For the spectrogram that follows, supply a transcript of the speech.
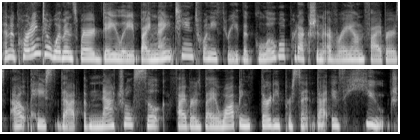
And according to Women's Wear Daily, by 1923, the global production of rayon fibers outpaced that of natural silk fibers by a whopping 30%. That is huge.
